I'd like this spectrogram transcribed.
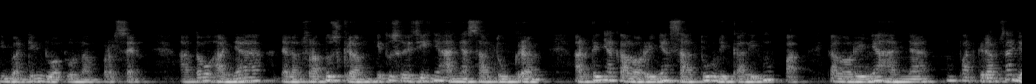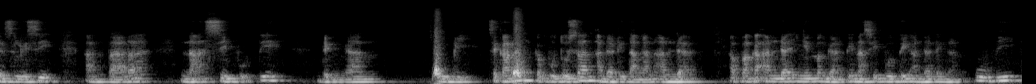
dibanding 26% atau hanya dalam 100 gram itu selisihnya hanya 1 gram. Artinya kalorinya 1 dikali 4. Kalorinya hanya 4 gram saja selisih antara nasi putih dengan ubi. Sekarang keputusan ada di tangan Anda Apakah Anda ingin mengganti nasi putih Anda dengan ubi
